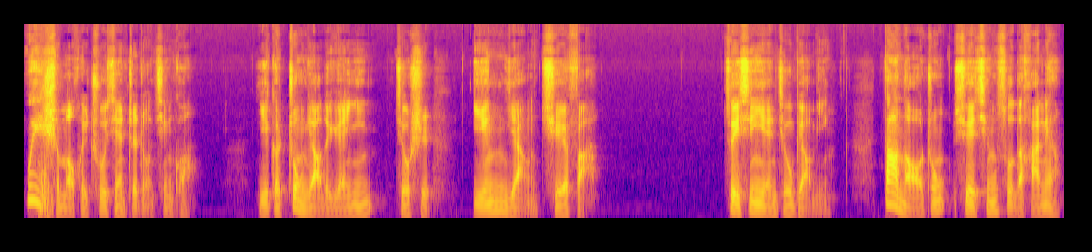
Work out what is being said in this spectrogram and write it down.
为什么会出现这种情况。一个重要的原因就是营养缺乏。最新研究表明。大脑中血清素的含量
